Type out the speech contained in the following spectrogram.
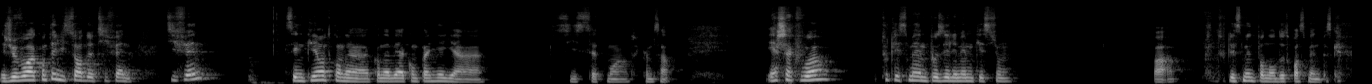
Et je vais vous raconter l'histoire de Tiffen. Tiffen, c'est une cliente qu'on avait accompagnée il y a 6-7 mois, un truc comme ça. Et à chaque fois, toutes les semaines, posait les mêmes questions. toutes les semaines pendant 2-3 semaines, parce que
